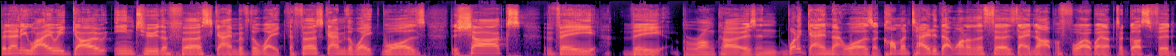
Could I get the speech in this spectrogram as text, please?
But anyway, we go into the first game of the week. The first game of the week was the Sharks v the Broncos. And what a game that was. I commentated that one on the Thursday night before I went up to Gosford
